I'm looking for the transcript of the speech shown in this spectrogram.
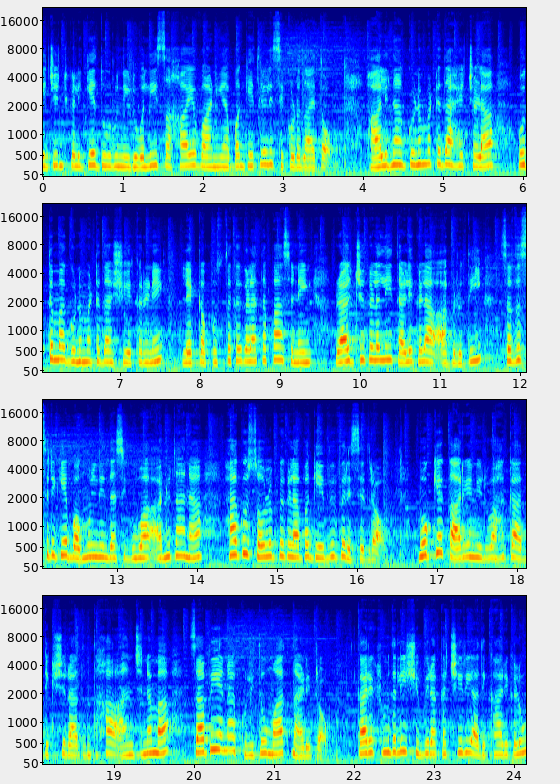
ಏಜೆಂಟ್ಗಳಿಗೆ ದೂರು ನೀಡುವಲ್ಲಿ ಸಹಾಯವಾಣಿಯ ಬಗ್ಗೆ ತಿಳಿಸಿಕೊಡಲಾಯಿತು. ಹಾಲಿನ ಗುಣಮಟ್ಟದ ಹೆಚ್ಚಳ, ಉತ್ತಮ ಗುಣಮಟ್ಟದ ಶೇಖರಣೆ, ಲೆಕ್ಕ ಪುಸ್ತಕಗಳ ತಪಾಸಣೆ, ರಾಜ್ಯಗಳಲ್ಲಿ ತಳಿಗಳ ಅಭಿವೃದ್ಧಿ, ಸದಸ್ಯರಿಗೆ ಬಮೂಲ್ನಿಂದ ಸಿಗುವ ಅನುದಾನ ಹಾಗೂ ಸೌಲಭ್ಯಗಳ ಬಗ್ಗೆ ವಿವರಿಸಿದರು. ಮುಖ್ಯ ಕಾರ್ಯನಿರ್ವಾಹಕ ಅಧ್ಯಕ್ಷರಾದಂತಹ ಅಂಜನಮ್ಮ ಸಭೆಯನ್ನ ಕುರಿತು ಮಾತನಾಡಿದರು. ಕಾರ್ಯಕ್ರಮದಲ್ಲಿ ಶಿಬಿರ ಕಚೇರಿ ಅಧಿಕಾರಿಗಳು,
